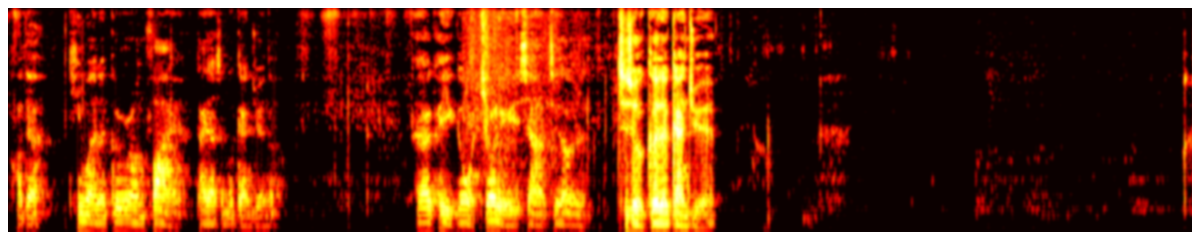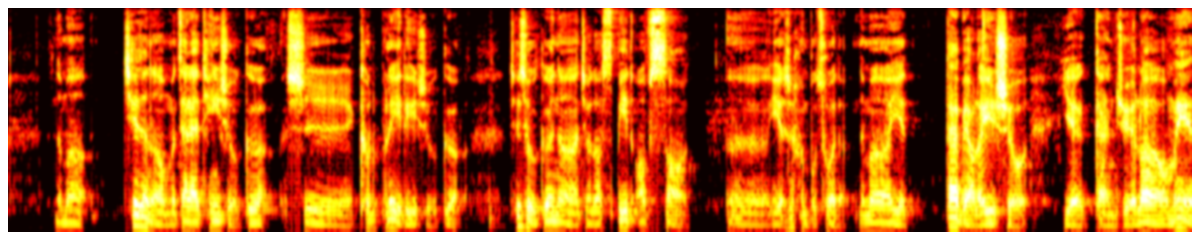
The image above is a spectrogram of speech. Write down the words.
好的，听完了《Girl on Fire》，大家什么感觉呢？大家可以跟我交流一下这张这首歌的感觉。那么接着呢，我们再来听一首歌，是 Coldplay 的一首歌，这首歌呢叫做《Speed of Sound》。呃，也是很不错的。那么也代表了一首，也感觉了，我们也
